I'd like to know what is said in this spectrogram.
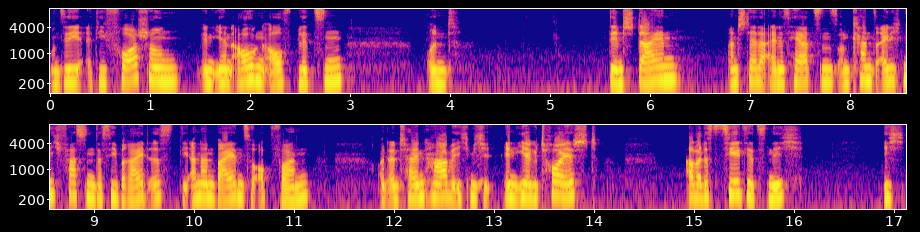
und sehe die Forschung in ihren Augen aufblitzen und den Stein anstelle eines Herzens und kann es eigentlich nicht fassen, dass sie bereit ist, die anderen beiden zu opfern. Und anscheinend habe ich mich in ihr getäuscht. Aber das zählt jetzt nicht. Ich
